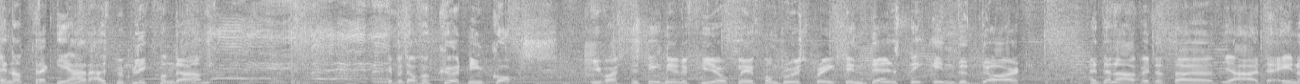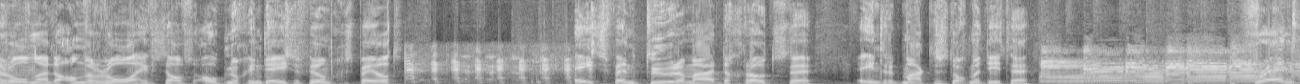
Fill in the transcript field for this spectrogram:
En dan trekt hij haar uit het publiek vandaan. Je hebt het over Courtney Cox. Die was te zien in de videoclip van Bruce Springsteen Dancing in the Dark. En daarna werd het eh, ja, de ene rol naar de andere rol. Heeft zelfs ook nog in deze film gespeeld. Ace Ventura. Maar de grootste indruk maakte ze toch met dit. Hè. Friends,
